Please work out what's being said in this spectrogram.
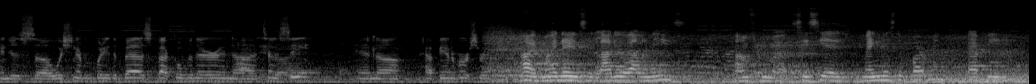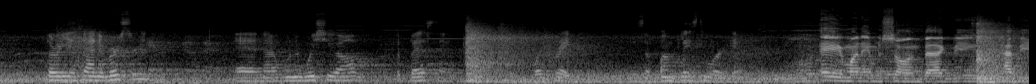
And just uh, wishing everybody the best back over there in uh, Tennessee. And uh, happy anniversary. Hi, my name's Eladio Alaniz. I'm from uh, CCA Maintenance Department. Happy 30th anniversary. And I want to wish you all the best and work great. It's a fun place to work at. Hey, my name is Sean Bagby. Happy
